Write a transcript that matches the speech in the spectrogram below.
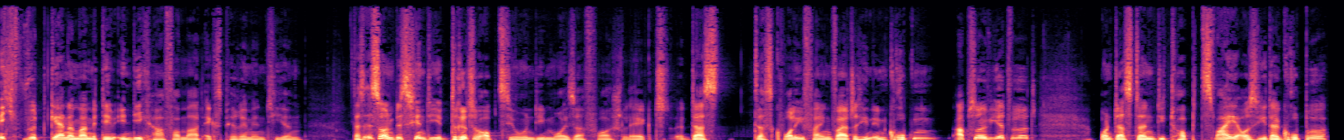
Ich würde gerne mal mit dem IndyCar-Format experimentieren. Das ist so ein bisschen die dritte Option, die Mäuser vorschlägt, dass das Qualifying weiterhin in Gruppen absolviert wird und dass dann die Top 2 aus jeder Gruppe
